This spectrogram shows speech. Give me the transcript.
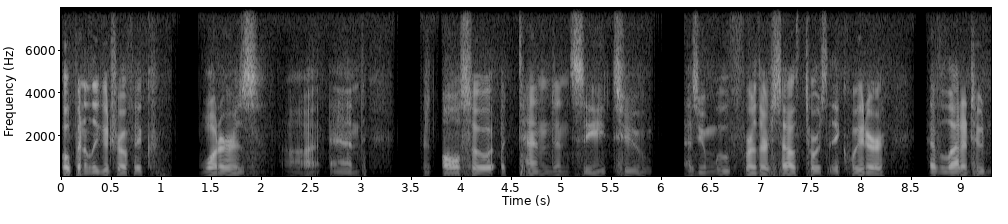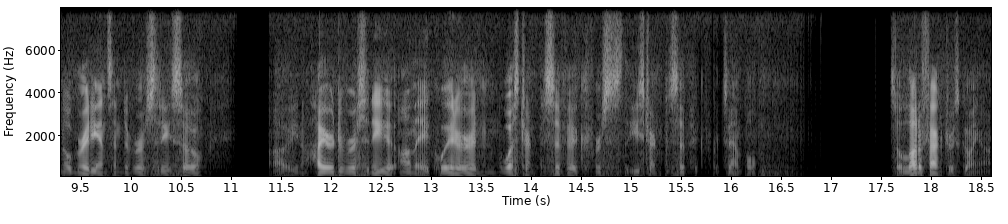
open oligotrophic waters, uh, and there's also a tendency to, as you move further south towards the equator, have latitudinal gradients in diversity. So, uh, you know, higher diversity on the equator in the Western Pacific versus the Eastern Pacific, for example. So a lot of factors going on.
